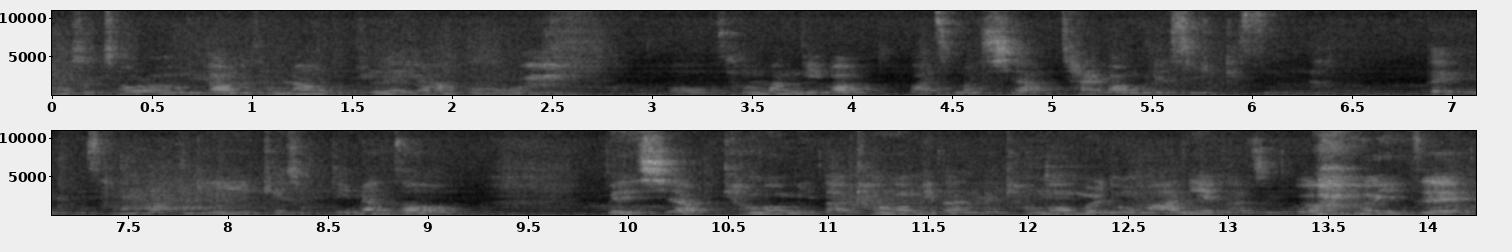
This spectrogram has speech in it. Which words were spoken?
평소처럼 남은 3라운드 플레이하고 어, 상반기 마, 마지막 시합 잘 마무리했으면 좋겠습니다. 네, 상반기 계속 뛰면서 매 시합 경험이다, 경험이다 하는데 경험을 너무 많이 해가지고요. 이제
